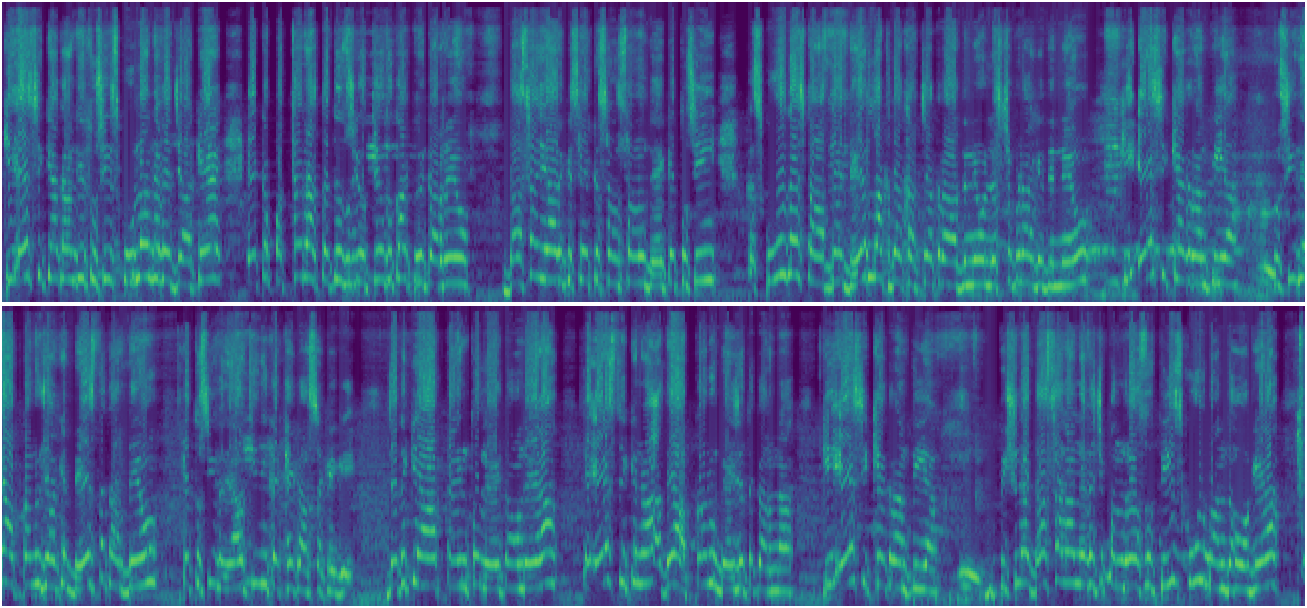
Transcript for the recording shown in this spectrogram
ਕਿ ਇਹ ਸਿੱਖਿਆ ਕ੍ਰਾਂਤੀ ਤੁਸੀਂ ਸਕੂਲਾਂ ਦੇ ਵਿੱਚ ਜਾ ਕੇ ਇੱਕ ਪੱਥਰ ਰੱਖਤਾ ਤੇ ਤੁਸੀਂ ਉੱਥੇ ਉਦਘਾਟਨ ਕਰ ਰਹੇ ਹੋ। 10000 ਕਿਸੇ ਇੱਕ ਸੰਸਥਾ ਨੂੰ ਦੇ ਕੇ ਤੁਸੀਂ ਕ- ਸਕੂਲ ਦੇ ਸਟਾਫ ਦਾ 1.5 ਲੱਖ ਦਾ ਖਰਚਾ ਕਰਾ ਦਿੰਦੇ ਹੋ, ਲਿਸਟ ਬਣਾ ਕੇ ਦਿੰਦੇ ਹੋ ਕਿ ਇਹ ਸਿੱਖਿਆ ਕ੍ਰਾਂਤੀ ਆ। ਤੁਸੀਂ ਅਧਿਆਪਕਾਂ ਨੂੰ ਜਾ ਕੇ ਬੇਇੱਜ਼ਤ ਕਰਦੇ ਹੋ ਕਿ ਤੁਸੀਂ ਵਿਦਿਆਰਥੀ ਨਹੀਂ ਇਕੱਠੇ ਕਰ ਸਕੇਗੇ। ਜਦ ਕਿ ਆਪ ਟਾਈਮ ਤੋਂ ਲੇਟ ਆਉਂਦੇ ਆ ਤੇ ਇਸ ਤਰੀਕੇ ਨਾਲ ਅਧਿਆਪਕਾਂ ਨੂੰ ਬੇਇੱਜ਼ਤ ਕਰਨਾ ਕਿ ਇਹ ਸਿੱਖਿਆ ਕ੍ਰਾਂਤੀ ਆ। ਪਿਛਲੇ 10 ਸਾਲਾਂ ਦੇ ਵਿੱਚ 1530 30 ਸਕੂਲ ਬੰਦ ਹੋ ਗਿਆ ਤੇ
